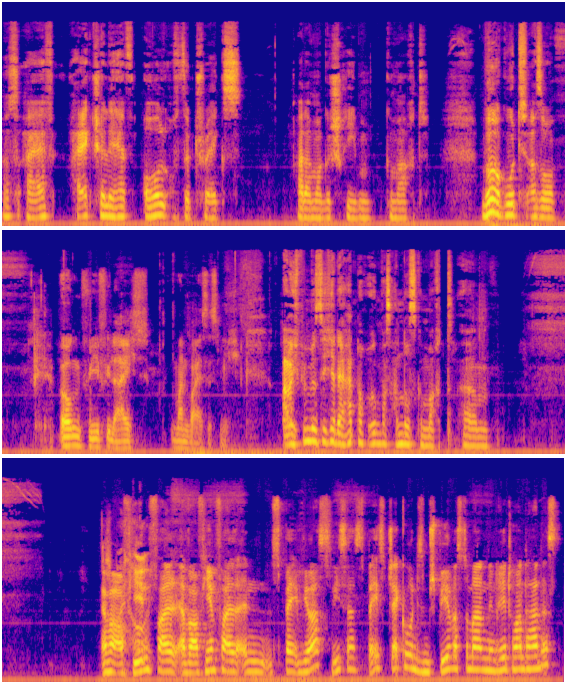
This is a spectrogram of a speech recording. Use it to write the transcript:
was, I have, I actually have all of the tracks, hat er mal geschrieben, gemacht. Ja, gut, also, Irgendwie vielleicht, man weiß es nicht. aber ich bin mir sicher, der hat noch irgendwas anderes gemacht. Ähm, Er war auf auch. jeden Fall, er war auf jeden Fall in Space, wie war's? Wie hieß das? Space Jacko in diesem Spiel, was du mal in den Retro Hunter hattest?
